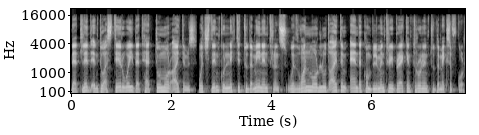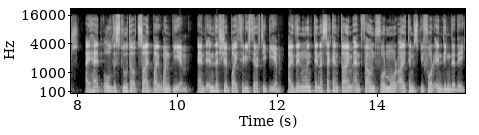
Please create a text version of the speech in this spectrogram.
that led into a stairway that had 2 more items, which then connected to the main entrance with one more loot item and a complimentary bracken thrown into the mix of course. I had all this loot outside by 1 pm and in the ship by 3.30 pm. I then went in a second time and found 4 more items before ending the day.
